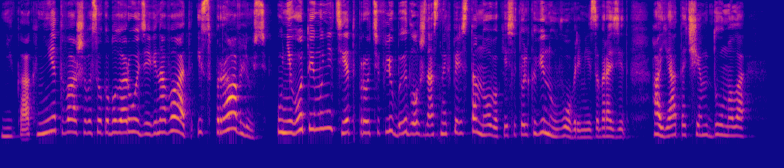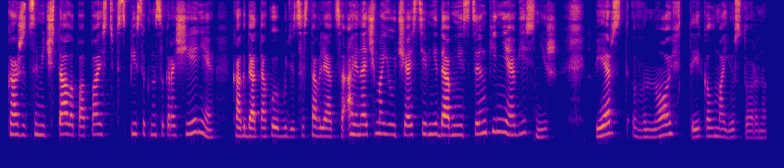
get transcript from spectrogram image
«Никак нет, ваше высокоблагородие, виноват, исправлюсь. У него-то иммунитет против любых должностных перестановок, если только вину вовремя изобразит. А я-то чем думала?» Кажется, мечтала попасть в список на сокращение, когда такое будет составляться, а иначе мое участие в недавней сценке не объяснишь. Перст вновь тыкал в мою сторону.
